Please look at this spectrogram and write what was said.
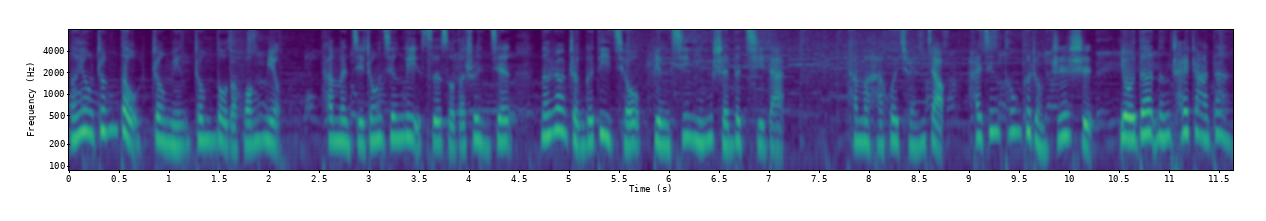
能用争斗证明争斗的荒谬。他们集中精力思索的瞬间，能让整个地球屏息凝神的期待。他们还会拳脚，还精通各种知识，有的能拆炸弹，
